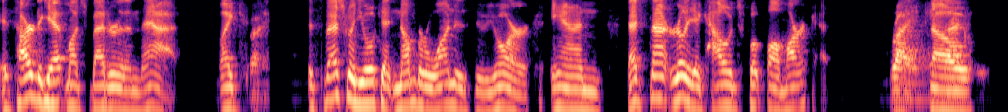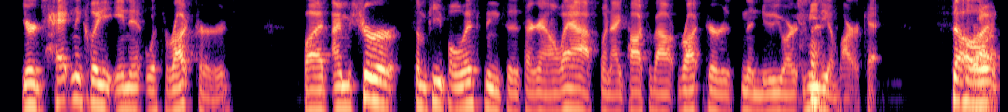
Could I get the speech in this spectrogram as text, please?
It's hard to get much better than that. Like right especially when you look at number one is New York, and that's not really a college football market. Right. So exactly. you're technically in it with Rutgers, but I'm sure some people listening to this are going to laugh when I talk about Rutgers in the New York media market. So right.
